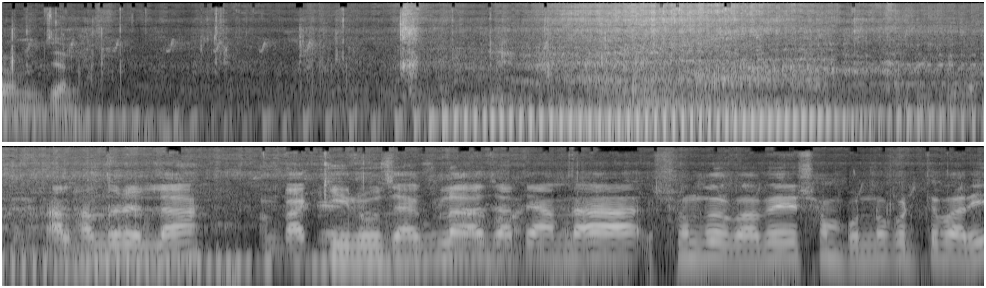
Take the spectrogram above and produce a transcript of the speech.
রমজান। আলহামদুলিল্লাহ বাকি রোজাগুলা যাতে আমরা সুন্দরভাবে সম্পন্ন করতে পারি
